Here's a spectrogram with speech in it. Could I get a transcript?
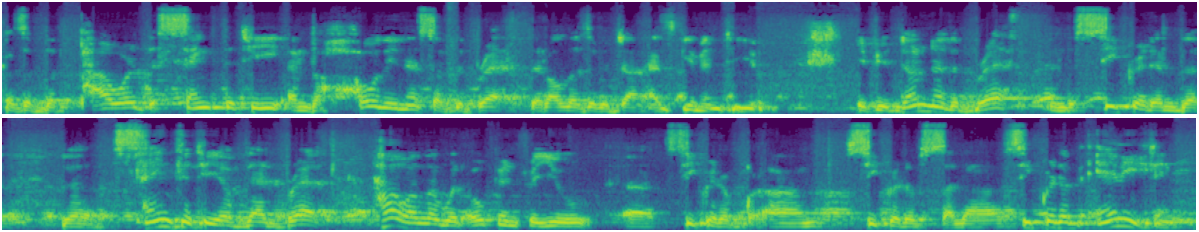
because of the power, the sanctity and the holiness of the breath that Allah has given to you. If you don't know the breath and the secret and the, the sanctity of that breath, how Allah would open for you uh, secret of Qur'an, secret of salah, secret of anything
